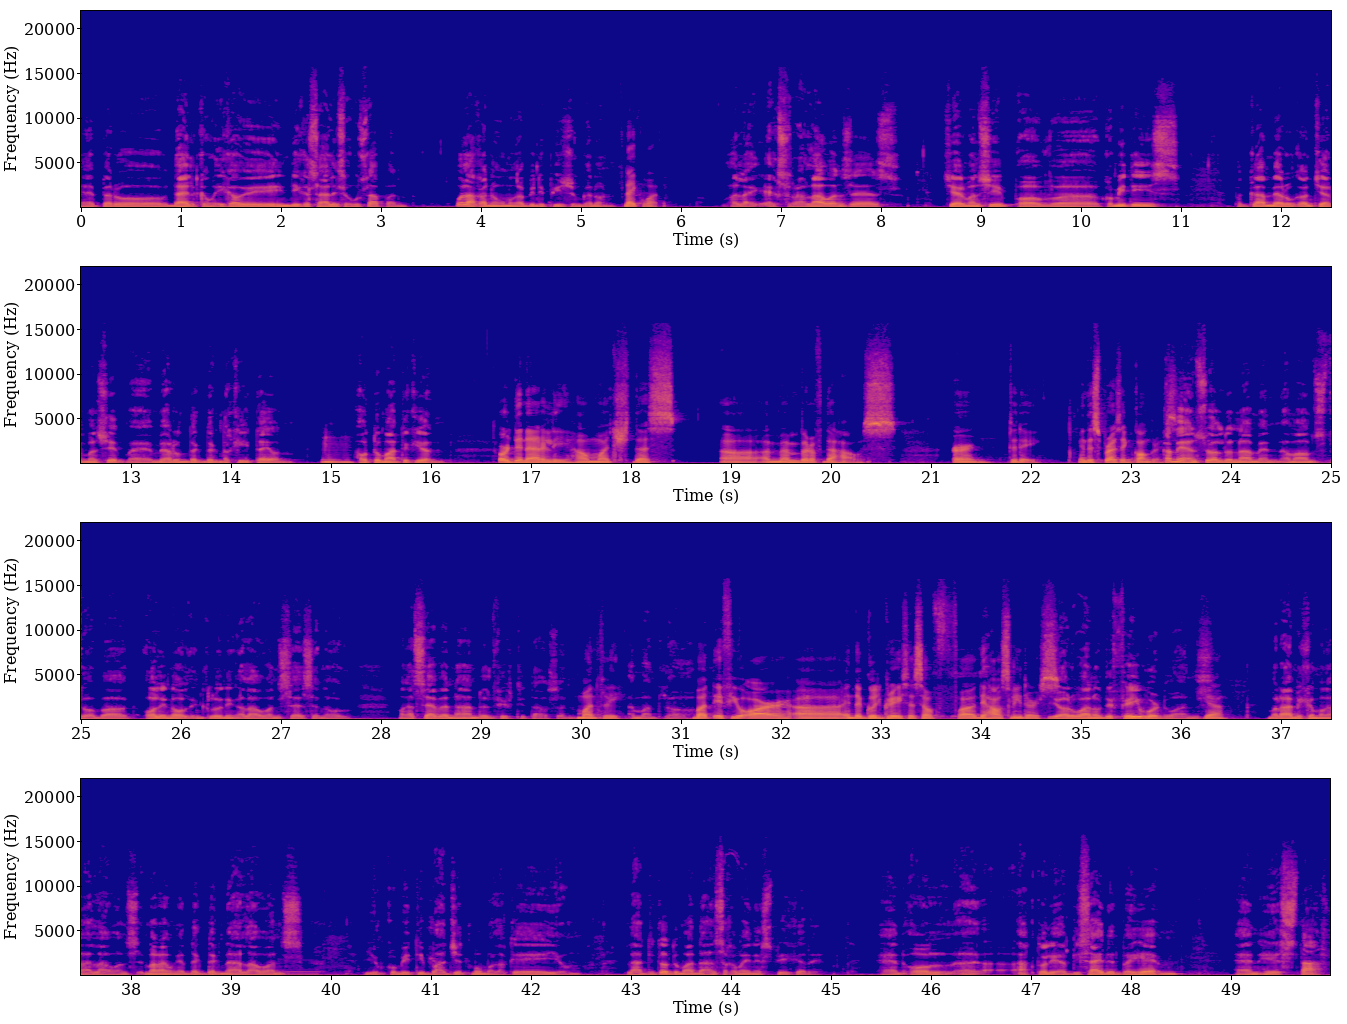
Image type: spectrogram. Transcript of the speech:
Eh, pero dahil kung ikaw eh, hindi kasali sa usapan, wala ka nung mga benepisyong ganon. Like what? Well, like extra allowances, chairmanship of uh, committees. Pagka meron kang chairmanship, eh, meron dagdag na kita yun. Mm. Automatic yun. Ordinarily, how much does uh, a member of the House earn today in this present Congress? Kami, ang sweldo namin amounts to about, all in all, including allowances and all, mga 750,000 monthly. a month. oh. But if you are uh, in the good graces of uh, the House leaders, You are one of the favored ones. yeah, Marami kang mga allowance, marami kang dagdag na allowance. Yung committee budget mo malaki, yung lahat ito dumadaan sa kamay ng speaker eh. And all uh, actually are decided by him and his staff.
